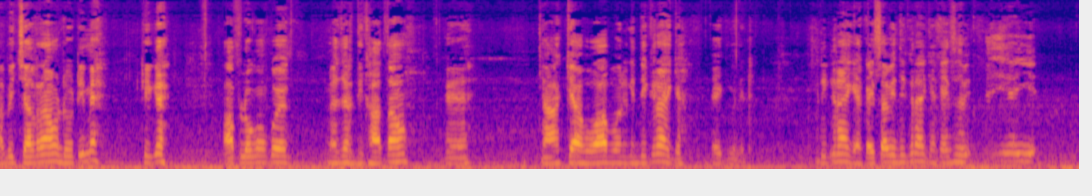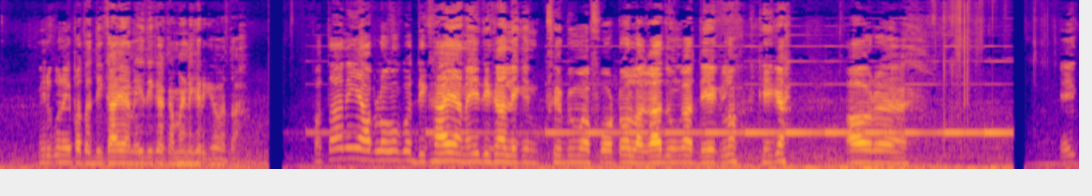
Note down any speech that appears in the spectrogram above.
अभी चल रहा हूँ ड्यूटी में, ठीक है? आप लोगों को एक नज़र दिखाता हूँ क्या क्या हुआ, बोल के दिख रहा है क्या? एक मिनट। दिख रहा है क्या? कैसा भी दिख रहा है क्या? कैसा भी ये ये। मेरे को नहीं पता दिखा या नहीं दिखा कमेंट करके बता। पता नहीं आप लोगों को दिखा या नहीं दिखा, लेकिन फिर भी मैं फ़ोटो लगा दूँगा, देख लो, ठीक है? और एक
